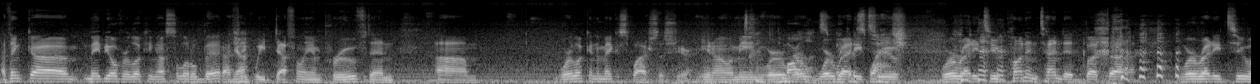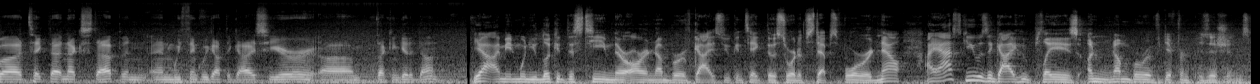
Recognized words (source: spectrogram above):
I think uh, maybe overlooking us a little bit. I Yeah. think we definitely improved, and um, we're looking to make a splash this year. You know, I mean, we're we're, we're ready to. We're ready to, pun intended, but uh, we're ready to uh, take that next step, and, and we think we got the guys here um, that can get it done. Yeah, I mean, when you look at this team, there are a number of guys who can take those sort of steps forward. Now, I ask you as a guy who plays a number of different positions.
